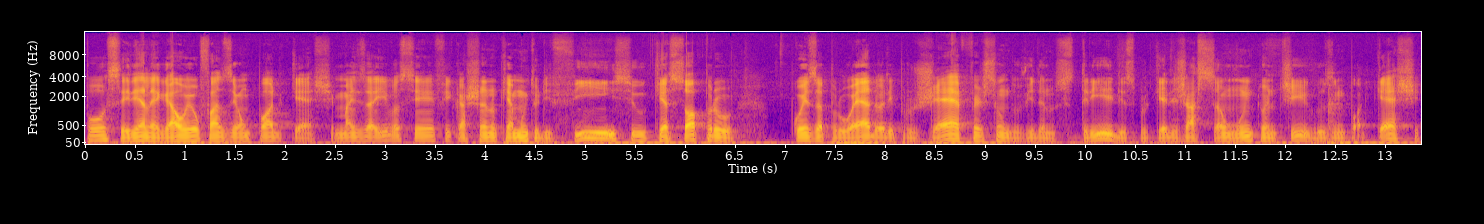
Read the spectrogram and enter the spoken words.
pô, seria legal eu fazer um podcast, mas aí você fica achando que é muito difícil, que é só pro coisa para o Edward e para o Jefferson do Vida nos Trilhos, porque eles já são muito antigos em podcast.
